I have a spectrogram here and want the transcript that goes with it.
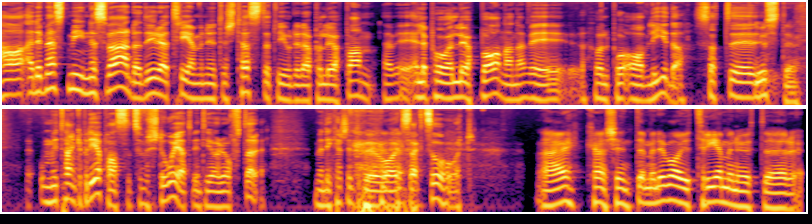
Ja, det mest minnesvärda det är det här tre minuters testet vi gjorde där på löpan, vi, eller på löpbanan när vi höll på att avlida. Så att, eh, Just det. Och med tanke på det passet så förstår jag att vi inte gör det oftare. Men det kanske inte behöver vara exakt så hårt. Nej, kanske inte, men det var ju tre minuter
